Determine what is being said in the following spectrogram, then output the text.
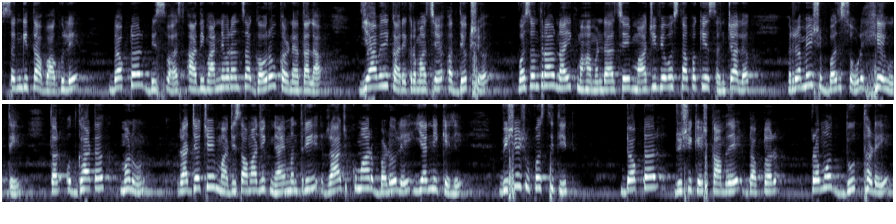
Sangeeta Waghule doctor Biswas आदी मान्यवरांचा गौरव करण्यात आला. यावेळी कार्यक्रमाचे अध्यक्ष वसंतराव नाईक महामंडळाचे माजी व्यवस्थापकीय संचालक रमेश बनसोड हे होते. तर उद्घाटक म्हणून राज्याचे माजी सामाजिक न्यायमंत्री राजकुमार बडोले यांनी केले. विशेष उपस्थितीत डॉक्टर ऋषिकेश कांबळे डॉक्टर प्रमोद दूधथडे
